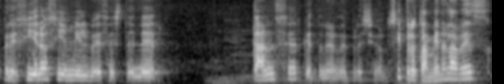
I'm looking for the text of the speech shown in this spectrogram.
prefiero cien mil veces tener cáncer que tener depresión. Sí, pero también a la vez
